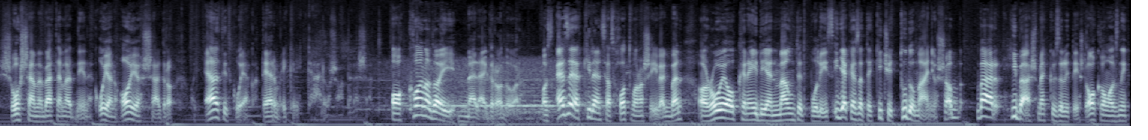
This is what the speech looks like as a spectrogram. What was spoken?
sosem betemednének olyan aljasságra, hogy eltitkolják a termékeik káros hatását a kanadai melegradar. Az 1960-as években a Royal Canadian Mounted Police igyekezett egy kicsit tudományosabb, bár hibás megközelítést alkalmazni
